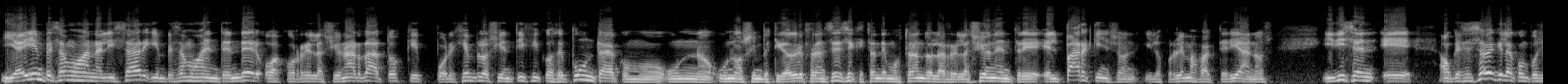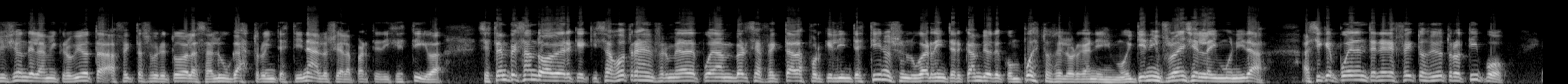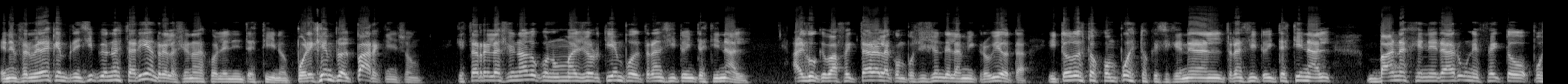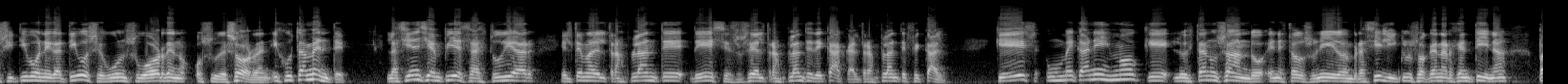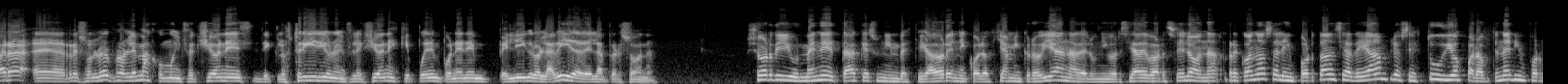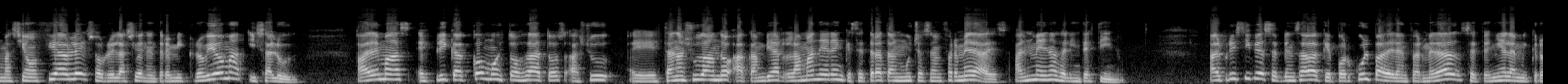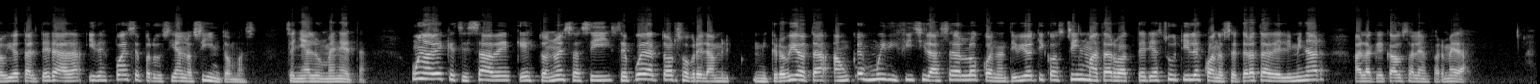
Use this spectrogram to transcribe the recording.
Y ahí empezamos a analizar y empezamos a entender o a correlacionar datos que, por ejemplo, científicos de punta, como unos investigadores franceses que están demostrando la relación entre el Parkinson y los problemas bacterianos, y dicen, eh, aunque se sabe que la composición de la microbiota afecta sobre todo a la salud gastrointestinal, o sea, la parte digestiva, se está empezando a ver que quizás otras enfermedades puedan verse afectadas porque el intestino es un lugar de intercambio de compuestos del organismo y tiene influencia en la inmunidad. Así que pueden tener efectos de otro tipo en enfermedades que en principio no estarían relacionadas con el intestino. Por ejemplo, el Parkinson, que está relacionado con un mayor tiempo de tránsito intestinal algo que va a afectar a la composición de la microbiota. Y todos estos compuestos que se generan en el tránsito intestinal van a generar un efecto positivo o negativo según su orden o su desorden. Y justamente la ciencia empieza a estudiar el tema del trasplante de heces, o sea, el trasplante de caca, el trasplante fecal que es un mecanismo que lo están usando en Estados Unidos, en Brasil incluso acá en Argentina para eh, resolver problemas como infecciones de clostridium o infecciones que pueden poner en peligro la vida de la persona. Jordi Urmeneta, que es un investigador en ecología microbiana de la Universidad de Barcelona, reconoce la importancia de amplios estudios para obtener información fiable sobre relación entre microbioma y salud. Además, explica cómo estos datos eh, están ayudando a cambiar la manera en que se tratan muchas enfermedades, al menos del intestino. Al principio se pensaba que por culpa de la enfermedad se tenía la microbiota alterada y después se producían los síntomas, señala Urmeneta. Una vez que se sabe que esto no es así, se puede actuar sobre la microbiota, aunque es muy difícil hacerlo con antibióticos sin matar bacterias útiles cuando se trata de eliminar a la que causa la enfermedad.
